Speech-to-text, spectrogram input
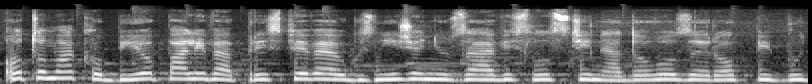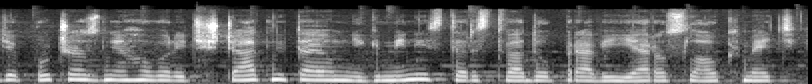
O tom, ako biopaliva prispievajú k zníženiu závislosti na dovoze ropy, bude počas dňa hovoriť štátny tajomník ministerstva dopravy Jaroslav Kmeď.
